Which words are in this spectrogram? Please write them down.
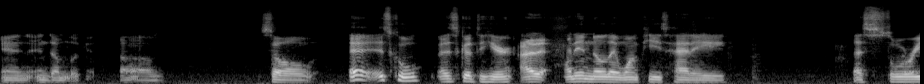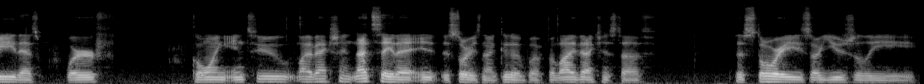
and, and dumb looking. Um, so it, it's cool. It's good to hear. I I didn't know that One Piece had a a story that's worth going into live action. Not to say that it, the story is not good, but for live action stuff, the stories are usually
